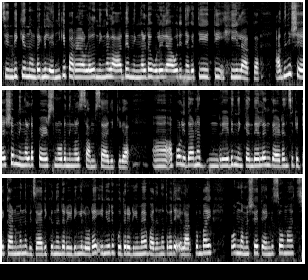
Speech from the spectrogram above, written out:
ചിന്തിക്കുന്നുണ്ടെങ്കിൽ എനിക്ക് പറയാനുള്ളത് നിങ്ങൾ ആദ്യം നിങ്ങളുടെ ഉള്ളിൽ ആ ഒരു നെഗറ്റിവിറ്റി ഹീലാക്കുക അതിനുശേഷം നിങ്ങളുടെ പേഴ്സണോട് നിങ്ങൾ സംസാരിക്കുക. അപ്പോൾ ഇതാണ് റീഡിംഗ് നിങ്ങൾക്ക് എന്തെങ്കിലും ഗൈഡൻസ് കിട്ടിക്കാണുമെന്ന് വിചാരിക്കുന്നതിന്റെ റീഡിങ്ങിലൂടെ ഇനിയൊരു പുതിയ റീഡിങ്ങുമായി വരുന്നത് വരെ എല്ലാവർക്കും ബൈ ഓം നമസ്തേ താങ്ക് സോ മച്ച്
